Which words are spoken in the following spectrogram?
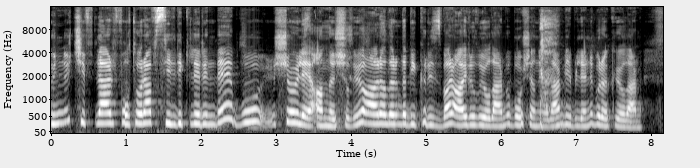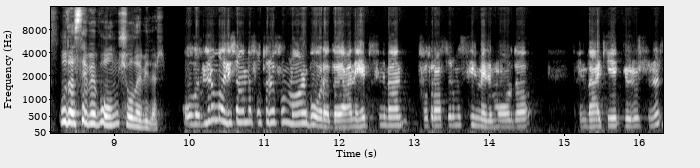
ünlü çiftler fotoğraf sildiklerinde bu şöyle anlaşılıyor. Aralarında bir kriz var. Ayrılıyorlar mı, boşanıyorlar mı, birbirlerini bırakıyorlar mı? Bu da sebep olmuş olabilir. Olabilir ama Alişan'la fotoğrafım var bu arada. Yani hepsini ben fotoğraflarımı silmedim orada. Hani belki görürsünüz.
